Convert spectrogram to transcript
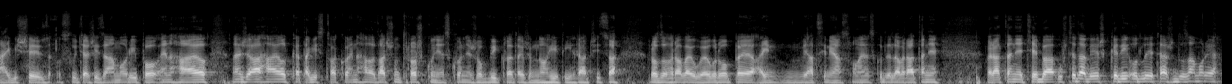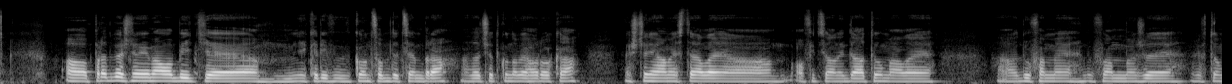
najvyššej súťaži zámory po NHL, lenže AHL takisto ako NHL začnú trošku neskôr než obvykle, takže mnohí tí hráči sa rozohrávajú v Európe, aj viaci na Slovensku, teda vrátane, vrátane teba. Už teda vieš, kedy odlietáš do zámoria? Predbežne by malo byť e, niekedy koncom decembra, na začiatku nového roka. Ešte nemáme stále e, oficiálny dátum, ale e, dúfame, dúfam, že, že, v tom,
